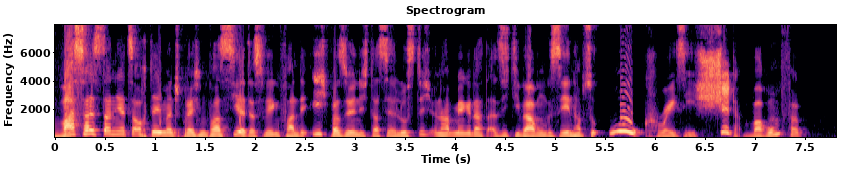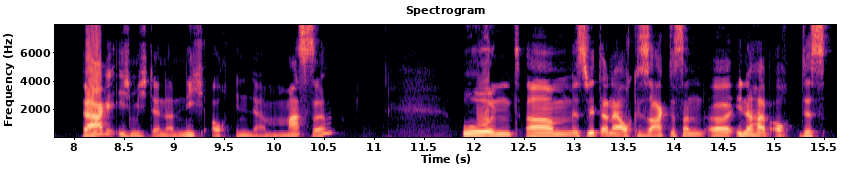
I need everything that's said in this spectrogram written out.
Was heißt dann jetzt auch dementsprechend passiert? Deswegen fand ich persönlich das sehr lustig und habe mir gedacht, als ich die Werbung gesehen habe, so, oh, crazy shit, warum verberge ich mich denn dann nicht auch in der Masse? Und ähm, es wird dann ja auch gesagt, dass dann äh, innerhalb auch des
